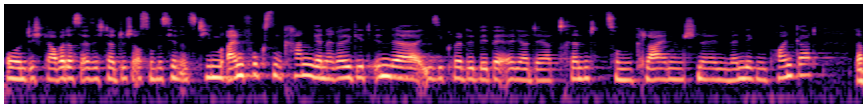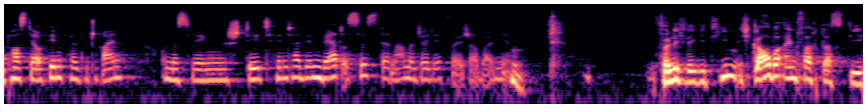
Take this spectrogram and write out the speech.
Und ich glaube, dass er sich da durchaus so ein bisschen ins Team reinfuchsen kann. Generell geht in der Easy Credit BBL ja der Trend zum kleinen, schnellen, wendigen Point Guard. Da passt er auf jeden Fall gut rein. Und deswegen steht hinter dem Wert Assist der Name JJ Frazier bei mir. Hm. Völlig legitim. Ich glaube einfach, dass die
